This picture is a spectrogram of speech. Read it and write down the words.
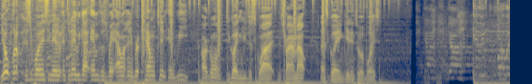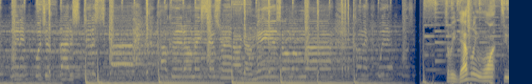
Yo, what up? It's your boy NC Native, and today we got Amethyst Ray Allen and Rip Hamilton, and we are going to go ahead and use the squad to try them out. Let's go ahead and get into it, boys. So we definitely want to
